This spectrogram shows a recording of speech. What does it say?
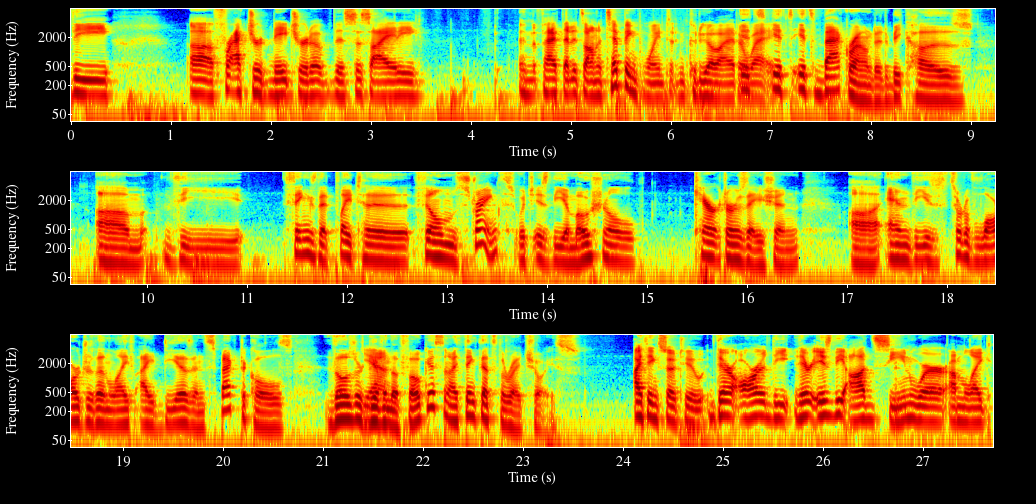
the uh, fractured nature of this society, and the fact that it's on a tipping point and could go either it's, way. it's it's backgrounded because um, the things that play to film's strengths, which is the emotional characterization uh, and these sort of larger than life ideas and spectacles, those are Yeah. given the focus, and I think that's the right choice. I think so too. There are the there is the odd scene where I'm like,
